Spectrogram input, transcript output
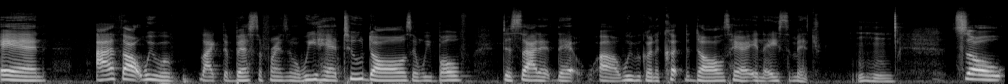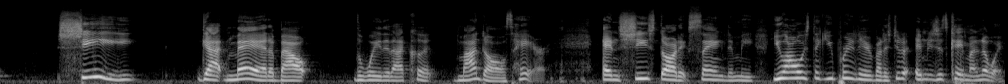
and i thought we were like the best of friends and we had two dolls and we both decided that uh, we were going to cut the doll's hair in asymmetry So she got mad about the way that I cut my doll's hair. And she started saying to me, You always think you're pretty to everybody. And it just came out of nowhere.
